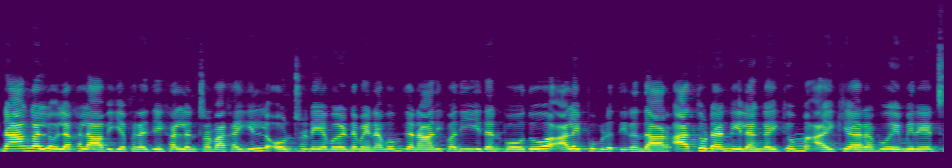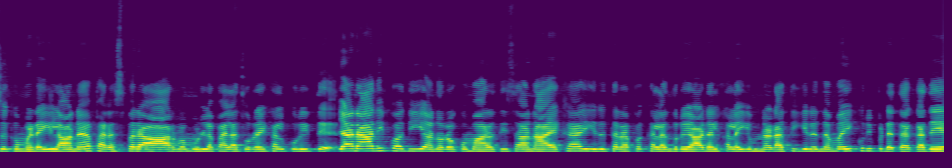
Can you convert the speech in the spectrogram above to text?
நாங்கள் உலகளாவிய பிரஜைகள் என்ற வகையில் ஒன்றிணைய வேண்டும் எனவும் ஜனாதிபதி இதன் போது அழைப்பு விடுத்திருந்தார். அத்துடன் இலங்கைக்கும் ஐக்கிய அரபு எமிரேட்ஸுக்கும் இடையிலான பரஸ்பர ஆர்வம் உள்ள பல துறைகள் குறித்து ஜனாதிபதி அனுரகுமார் திசாநாயக்க இருதரப்பு கலந்துரையாடல்களையும் நடத்தியிருந்தமை குறிப்பிடத்தக்கது.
